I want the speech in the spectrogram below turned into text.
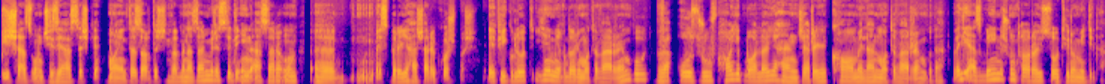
بیش از اون چیزی هستش که ما انتظار داشتیم و به نظر می رسید این اثر اون اسپری حشره کش باشه. اپیگلوت یه مقداری متورم بود و غضروف های بالای حنجره کاملا متورم بودن. ولی از بینشون تارهای صوتی رو می‌دیدم.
